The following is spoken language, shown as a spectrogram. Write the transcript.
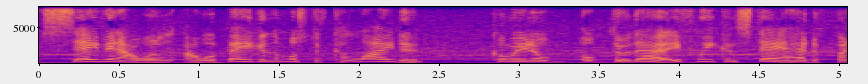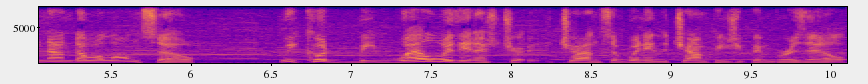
saving our our bacon that must have collided coming up up through there. If we can stay ahead of Fernando Alonso, we could be well within a ch chance of winning the championship in Brazil.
